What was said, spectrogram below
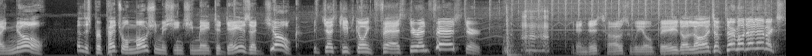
I know. And this perpetual motion machine she made today is a joke. It just keeps going faster and faster. In this house, we obey the laws of thermodynamics.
